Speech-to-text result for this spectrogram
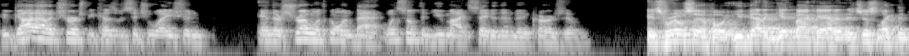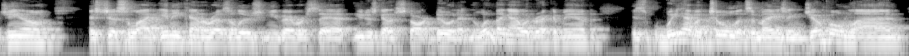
who got out of church because of a situation and they're struggling with going back, what's something you might say to them to encourage them? It's real simple. You got to get back at it. It's just like the gym. It's just like any kind of resolution you've ever set. You just got to start doing it. And one thing I would recommend is we have a tool that's amazing. Jump online,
